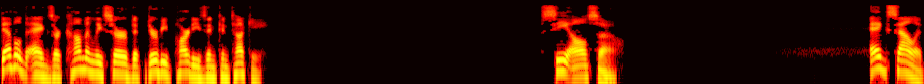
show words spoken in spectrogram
Deviled eggs are commonly served at derby parties in Kentucky. See also. Egg salad.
